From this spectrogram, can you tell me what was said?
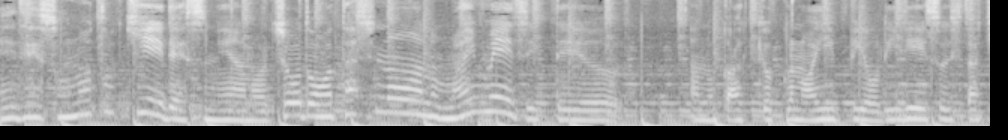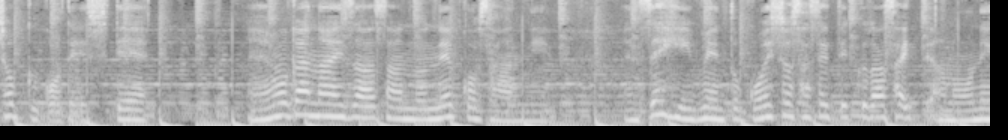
えでその時ですねあのちょうど私のあの「マイメージ」っていうあの楽曲の EP をリリースした直後でしてえオーガナイザーさんの猫さんにぜひイベントご一緒させてくださいってあのお願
